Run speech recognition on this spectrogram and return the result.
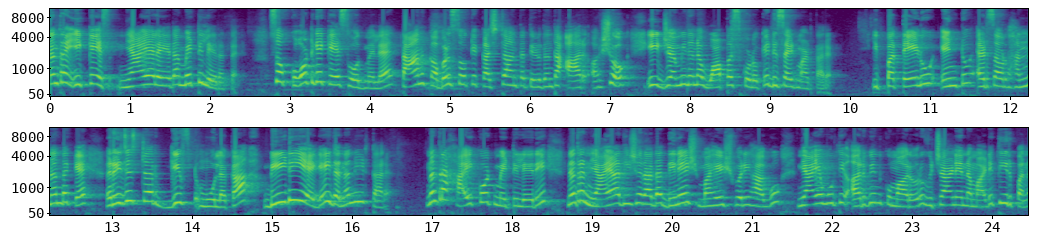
ನಂತರ ಈ ಕೇಸ್ ನ್ಯಾಯಾಲಯದ ಮೆಟ್ಟಿಲೇರುತ್ತೆ. ಸೊ ಕೋರ್ಟ್ಗೆ ಕೇಸ್ ಹೋದ್ಮೇಲೆ ತಾನು ಕಬಳಿಸೋಕೆ ಕಷ್ಟ ಅಂತ ತಿಳಿದಂತ ಆರ್ ಅಶೋಕ್ ಈ ಜಮೀನನ್ನ ವಾಪಸ್ ಕೊಡೋಕೆ ಡಿಸೈಡ್ ಮಾಡ್ತಾರೆ. ಇಪ್ಪತ್ತೇಳು ಎಂಟು ಎರಡ್ ಸಾವಿರದ ಹನ್ನೊಂದಕ್ಕೆ ರಿಜಿಸ್ಟರ್ ಗಿಫ್ಟ್ ಮೂಲಕ ಬಿ ಡಿ ಎಗೆ ಇದನ್ನ ನೀಡ್ತಾರೆ. ನಂತರ ಹೈಕೋರ್ಟ್ ಮೆಟ್ಟಿಲೇರಿ, ನಂತರ ನ್ಯಾಯಾಧೀಶರಾದ ದಿನೇಶ್ ಮಹೇಶ್ವರಿ ಹಾಗೂ ನ್ಯಾಯಮೂರ್ತಿ ಅರವಿಂದ್ ಕುಮಾರ್ ಅವರು ವಿಚಾರಣೆಯನ್ನ ಮಾಡಿ ತೀರ್ಪನ್ನ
